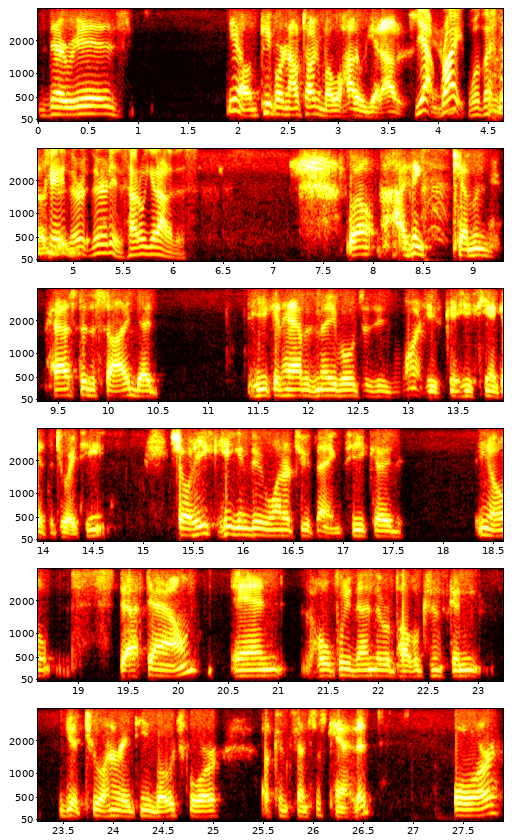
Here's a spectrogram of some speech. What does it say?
there is. You know, people are now talking about, well, how do we get out of this? Yeah, You know? right. Well, then, okay, there, there it is. How do we get out of this? Well, I think Kevin has to decide that he can have as many votes as he wants. He he can't get the 218, so he he can do one or two things. He could, you know, step down, and hopefully then the Republicans can get 218 votes for a consensus candidate, or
